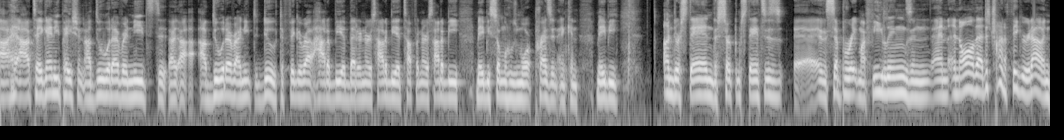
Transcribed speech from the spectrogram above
I, will take any patient. I'll do whatever it needs to. I, I, will do whatever I need to do to figure out how to be a better nurse, how to be a tougher nurse, how to be maybe someone who's more present and can maybe understand the circumstances eh, and separate my feelings and and and all that. Just trying to figure it out. And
